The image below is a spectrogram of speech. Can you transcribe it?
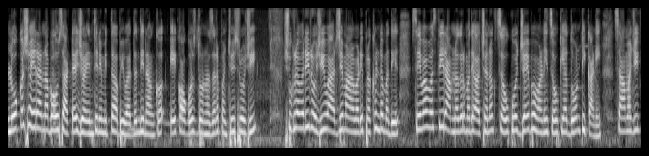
लोकशाहीर अण्णाभाऊ साठे जयंतीनिमित्त अभिवादन दिनांक एक ऑगस्ट दोन हजार पंचवीस रोजी. शुक्रवारी रोजी वारजे माळवाडी प्रखंडमधील सेवावस्ती रामनगरमध्ये अचानक चौक व जय भवानी चौक या दोन ठिकाणी सामाजिक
